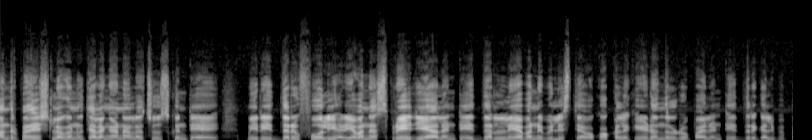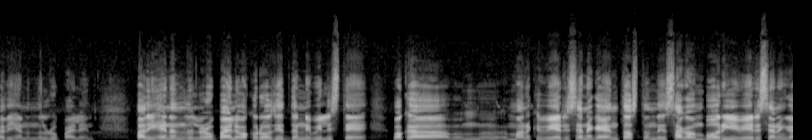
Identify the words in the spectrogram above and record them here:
ఆంధ్రప్రదేశ్లోను తెలంగాణలో చూసుకుంటే మీరు ఇద్దరు ఫోలియర్ ఏమన్నా స్ప్రే చేయాలంటే ఇద్దరు లేబర్ని పిలిస్తే ఒక్కొక్కరికి ఏడు వందల రూపాయలు అంటే ఇద్దరు కలిపి పదిహేను వందల రూపాయలైంది. పదిహేను వందల రూపాయలు ఒక రోజు ఇద్దరిని పిలిస్తే ఒక మనకి వేరుశనగ ఎంత వస్తుంది సగం బోరి వేరుశనగ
